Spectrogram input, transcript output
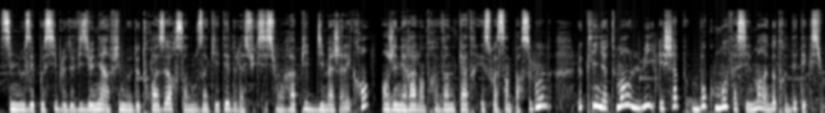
S'il nous est possible de visionner un film de 3 heures sans nous inquiéter de la succession rapide d'images à l'écran, en général entre 24 et 60 par seconde, le clignotement, lui, échappe beaucoup moins facilement à notre détection.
